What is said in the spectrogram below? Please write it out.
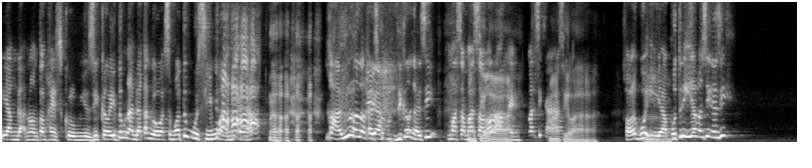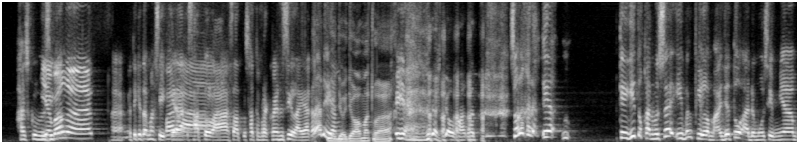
yang nggak nonton High School Musical itu menandakan bahwa semua tuh musiman ya. Lo nonton High Iya. School Musical gak sih? Masa-masa lah. rame. Masih kan? Masih lah. Soalnya gue iya. Putri iya masih gak sih? High School Iya Musical? banget. Nah berarti kita masih ya Parah. satu lah. Satu, satu frekuensi lah ya. Karena ada Gak yang jauh-jauh amat lah. Iya, jauh banget. Soalnya kadang ya kayak gitu kan, maksudnya even film aja tuh ada musimnya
